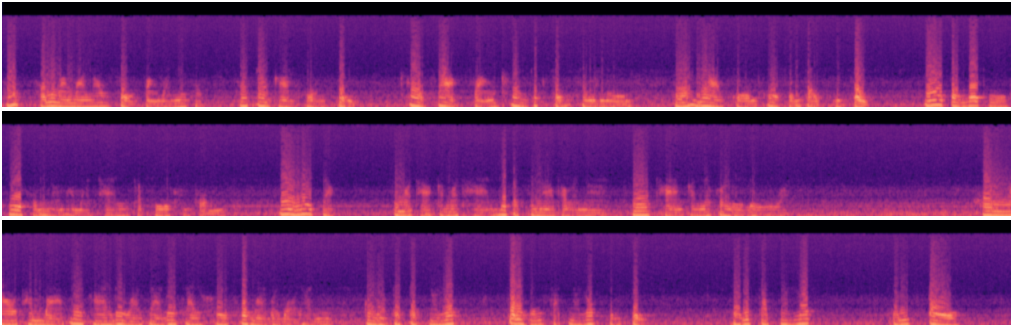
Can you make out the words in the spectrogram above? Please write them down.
เพราะผมนำมาเล่าสู่ฟังวันนี้ผมเพราะต้องการหวงจริงเพื่อทราบฝังเพื่อนภิกษุสมณีและญาติโยมผู้สนใจจริงๆนี่เป็นวิธีที่ผมนำเอามาใช้กับชีวิตของผมเมื่อรู้จัก มถกรรมฐานวิปัสสนาภาวนาแยกทางกันแล้วก็เลยรู้ว่าคนเราทำบาปด้วยกายด้วยวาจาด้วยใจเคยพูดมาบ่อย ๆ อันนี้ ก็อยากไปตกนรกจึงเห็นสัตว์นรกจริงๆเห็นสัตว์นรกเห็นเปรต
